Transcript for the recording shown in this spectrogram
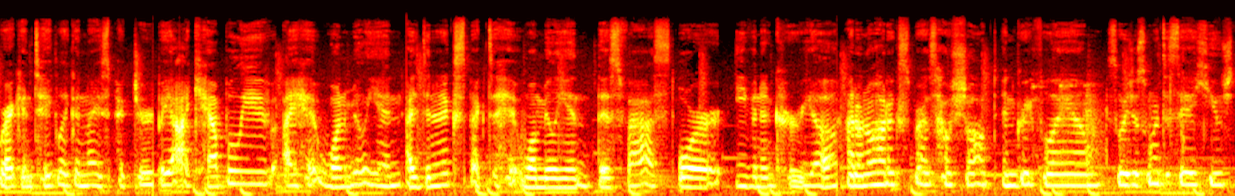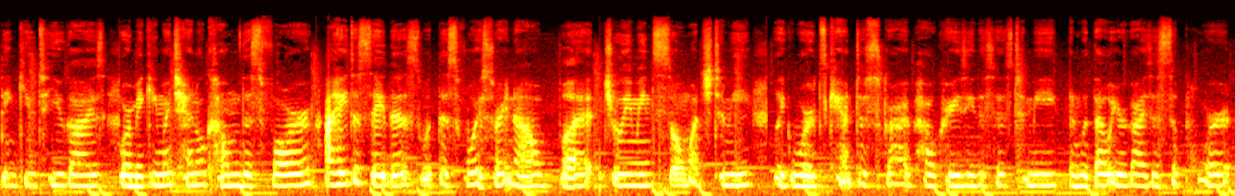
where I can take like a nice picture. But yeah, I can't believe I hit 1 million. I didn't expect to hit 1 million this fast or even in Korea. I don't know how to express how shocked and grateful I am. So I just wanted to say a huge thank you to you guys for making my channel come this far. I hate to say this with this voice right now, but it truly means so much to me. Like words can't describe how crazy this is to me. And without your guys' support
